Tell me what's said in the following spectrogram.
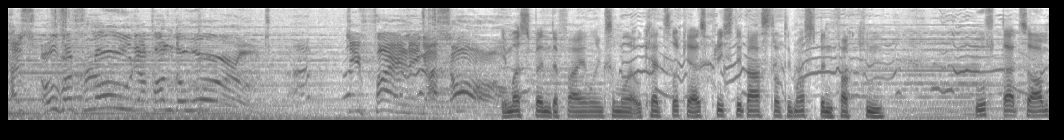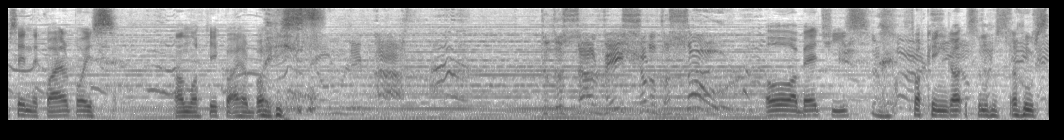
has overflowed upon the world, defiling us all. He must have been defiling some little kids. Look at this priesty bastard. He must have been fucking. Oof, that's all I'm saying. The choir boys. Unlucky choir boys. To the salvation of the soul. Oh, I bet she's fucking got some souls.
